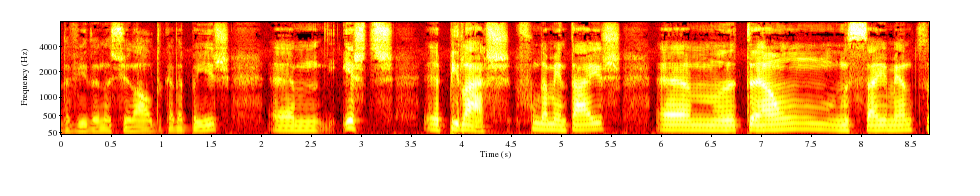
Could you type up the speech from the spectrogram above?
da vida nacional de cada país. Um, estes uh, pilares fundamentais um, terão necessariamente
